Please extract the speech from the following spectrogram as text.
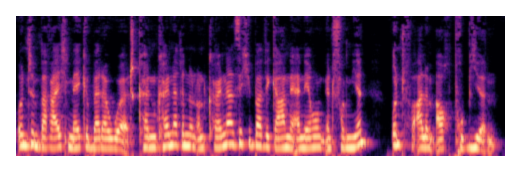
und im Bereich Make a Better World können Kölnerinnen und Kölner sich über vegane Ernährung informieren und vor allem auch probieren.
